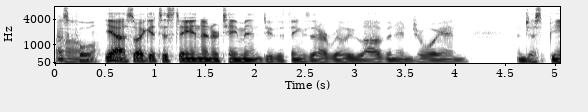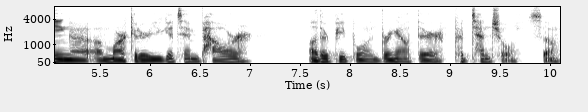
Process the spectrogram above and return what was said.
That's um, cool. Yeah. So I get to stay in entertainment, do the things that I really love and enjoy and and just being a, a marketer, you get to empower other people and bring out their potential. So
